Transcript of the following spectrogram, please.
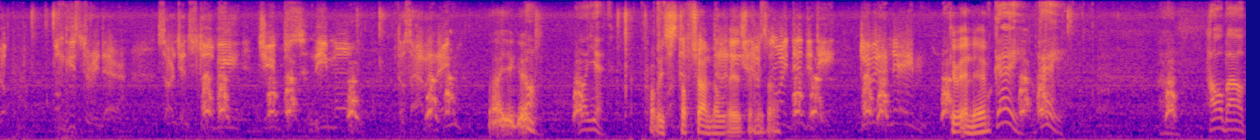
Look, long history there. Sergeant Stubby, Chips, Nemo. Does it have a name? Ah, you good. No. Not yet. Probably stop the Danny laser in has his no eye. identity. Give it a name. Give it a name. Okay, okay. Um, how about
